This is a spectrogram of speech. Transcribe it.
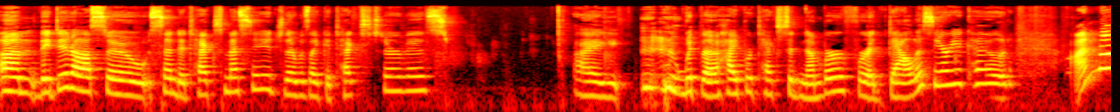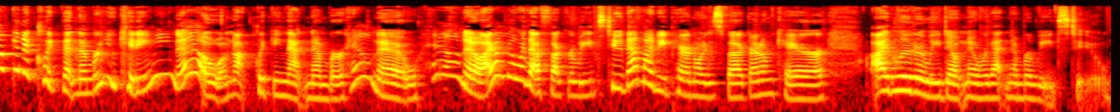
Um, they did also send a text message. There was like a text service. I, with the hypertexted number for a Dallas area code. I'm not going to click that number. Are you kidding me? No, I'm not clicking that number. Hell no. Hell no. I don't know where that fucker leads to. That might be paranoid as fuck. I don't care. I literally don't know where that number leads to.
